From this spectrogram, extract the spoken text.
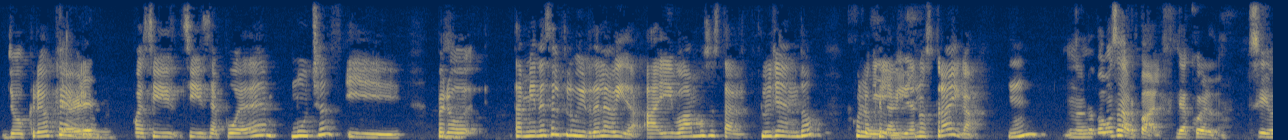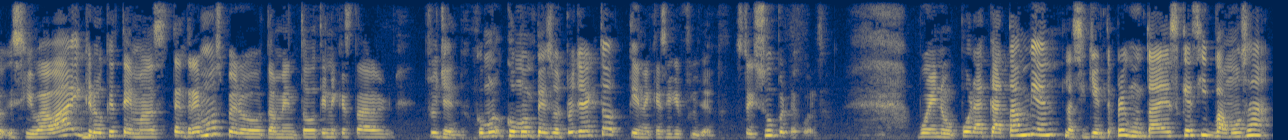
Yo creo que, pues sí, sí se puede, muchas, y, pero también es el fluir de la vida. Ahí vamos a estar fluyendo con lo que la vida nos traiga. No nos vamos a dar palo, de acuerdo. Si, si va, va, y creo que temas tendremos, pero también todo tiene que estar fluyendo. Como, como empezó el proyecto, tiene que seguir fluyendo. Estoy súper de acuerdo. Bueno, por acá también la siguiente pregunta es que si vamos a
